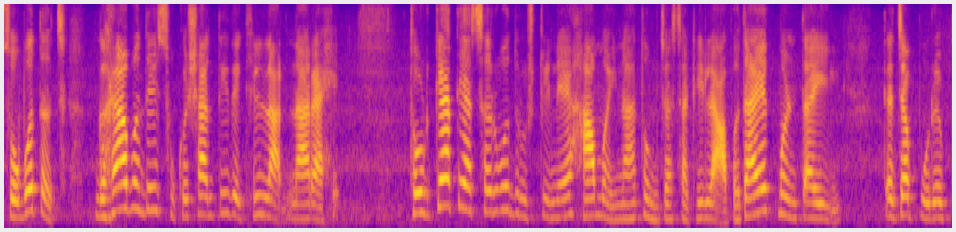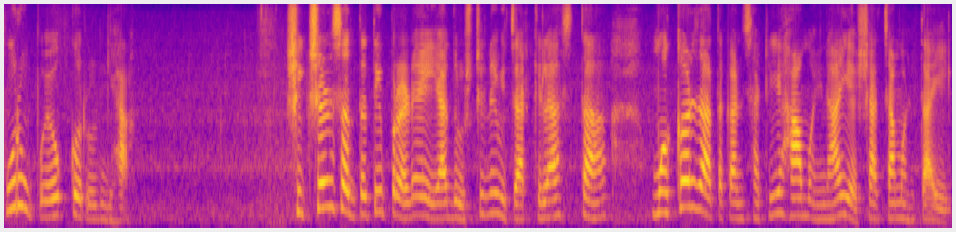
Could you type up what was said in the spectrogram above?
सोबतच घरामध्ये सुखशांती देखील लागणार आहे. थोडक्यात या सर्व दृष्टीने हा महिना तुमच्यासाठी लाभदायक म्हणता येईल. त्याचा पुरेपूर उपयोग करून घ्या. शिक्षण संतती प्रणय या दृष्टीने विचार केला असता मकर जातकांसाठी हा महिना यशाचा म्हणता येईल.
